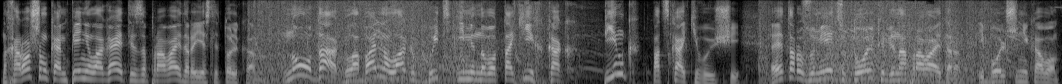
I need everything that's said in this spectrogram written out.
На хорошем компе не лагает из-за провайдера, если только... Ну да, глобально лагов быть именно вот таких, как пинг подскакивающий, это, разумеется, только вина провайдера и больше никого.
